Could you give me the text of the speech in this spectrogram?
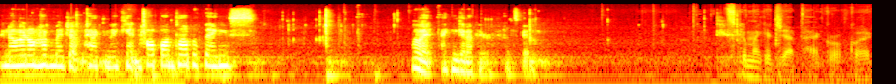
I know I don't have my jetpack and I can't hop on top of things. Oh wait, I can get up here. That's good. Let's go make a jetpack real quick.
